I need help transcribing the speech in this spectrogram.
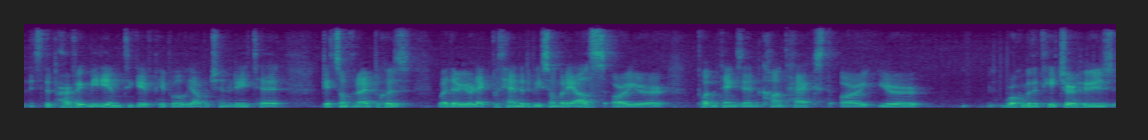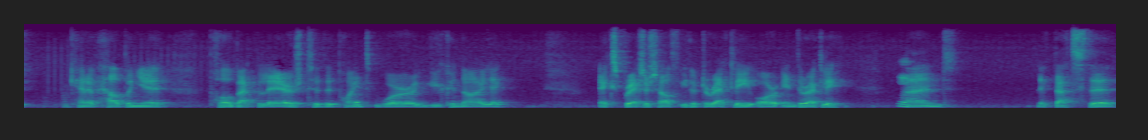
it's the perfect medium to give people the opportunity to get something out because whether you're like pretending to be somebody else or you're putting things in context or you're working with a teacher who's kind of helping you pull back the layers to the point where you can now like express yourself either directly or indirectly yeah. and like that's the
